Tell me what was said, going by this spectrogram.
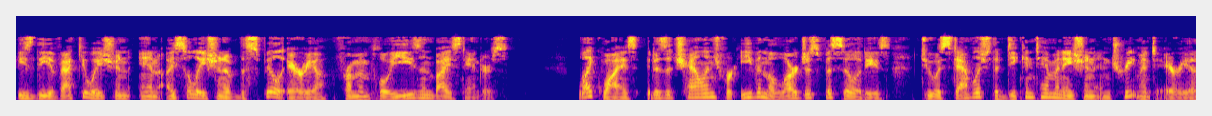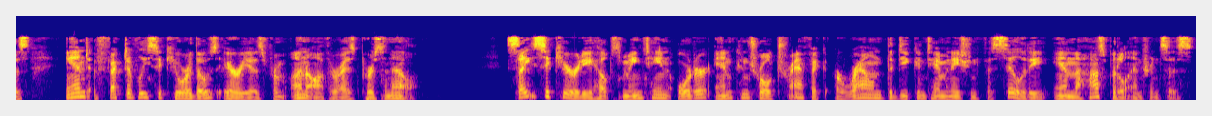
is the evacuation and isolation of the spill area from employees and bystanders. Likewise, it is a challenge for even the largest facilities to establish the decontamination and treatment areas and effectively secure those areas from unauthorized personnel. Site security helps maintain order and control traffic around the decontamination facility and the hospital entrances.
